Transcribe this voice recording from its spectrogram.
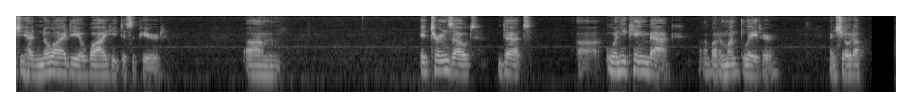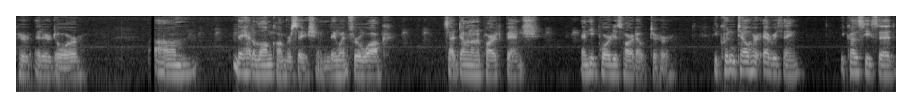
she had no idea why he disappeared. Um, it turns out that uh, when he came back about a month later and showed up her, at her door, um, they had a long conversation. They went for a walk, sat down on a park bench, and he poured his heart out to her. He couldn't tell her everything because he said,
